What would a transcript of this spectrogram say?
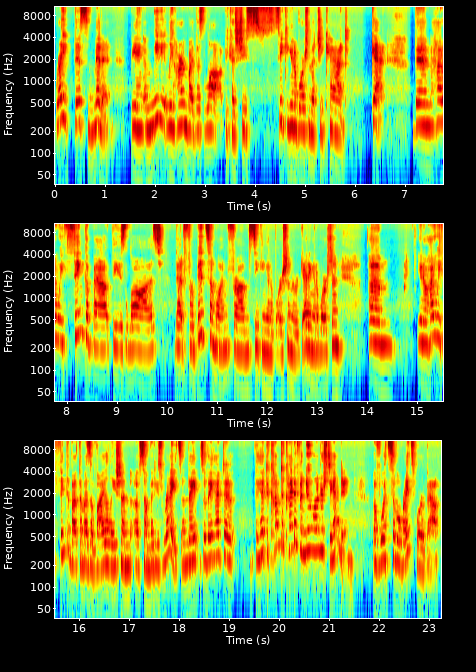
right this minute being immediately harmed by this law because she's seeking an abortion that she can't get, then how do we think about these laws that forbid someone from seeking an abortion or getting an abortion? Um, you know, how do we think about them as a violation of somebody's rights? And they so they had to they had to come to kind of a new understanding of what civil rights were about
